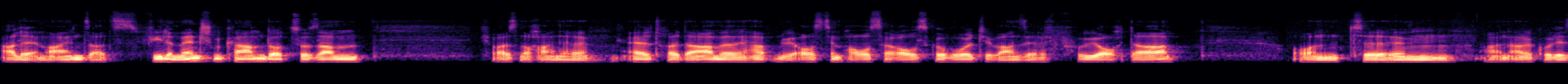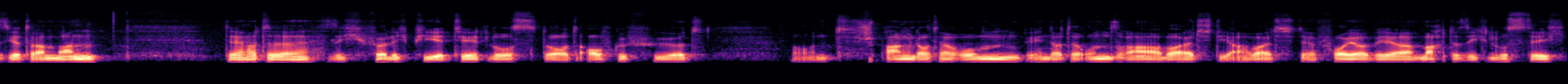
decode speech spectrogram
alle im Einsatz. Viele Menschen kamen dort zusammen. Ich weiß noch, eine ältere Dame hatten wir aus dem Haus herausgeholt. Die waren sehr früh auch da. Und ähm, ein alkoholisierter Mann, der hatte sich völlig pietätlos dort aufgeführt und sprang dort herum, behinderte unsere Arbeit, die Arbeit der Feuerwehr, machte sich lustig.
